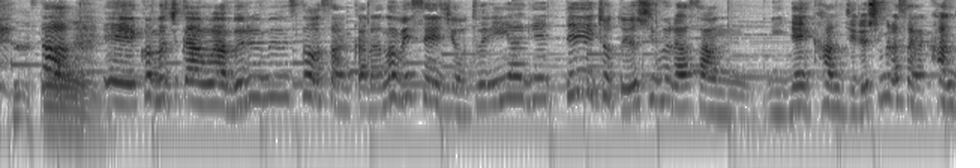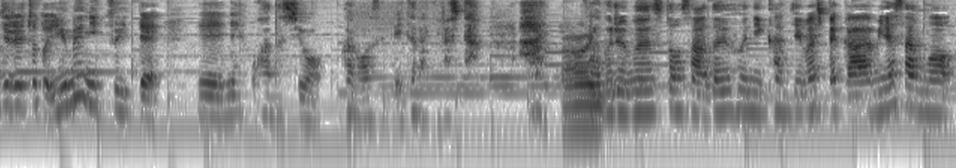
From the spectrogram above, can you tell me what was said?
さあ、えー、この時間はブルームーンストーンさんからのメッセージを取り上げて、ちょっと吉村さんにね、感じる、吉村さんが感じるちょっと夢について、えー、ね、お話を伺わせていただきました。はい。はい、ブルームーンストーンさん、どういうふうに感じましたか？皆さんも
